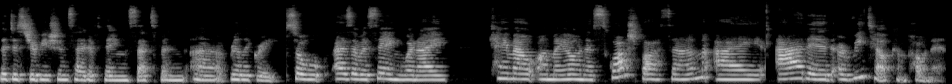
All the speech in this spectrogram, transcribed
the distribution side of things, that's been uh, really great. So as I was saying, when I came out on my own as Squash Blossom, I added a retail component.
